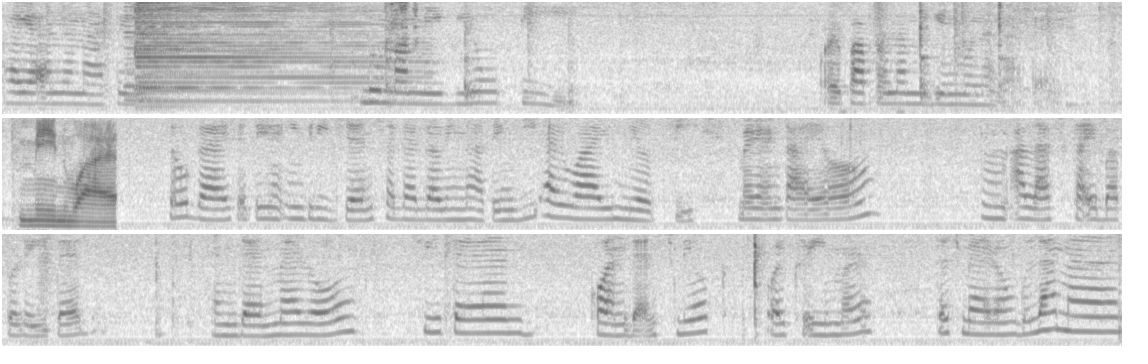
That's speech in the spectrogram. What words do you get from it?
Hayaan na natin lumamig yung tea. Or papalamigin muna natin. Meanwhile. So guys, ito yung ingredients sa gagawin nating DIY milk tea. Meron tayong um, Alaska evaporated. And then merong sweetened condensed milk or creamer. Tapos merong gulaman.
